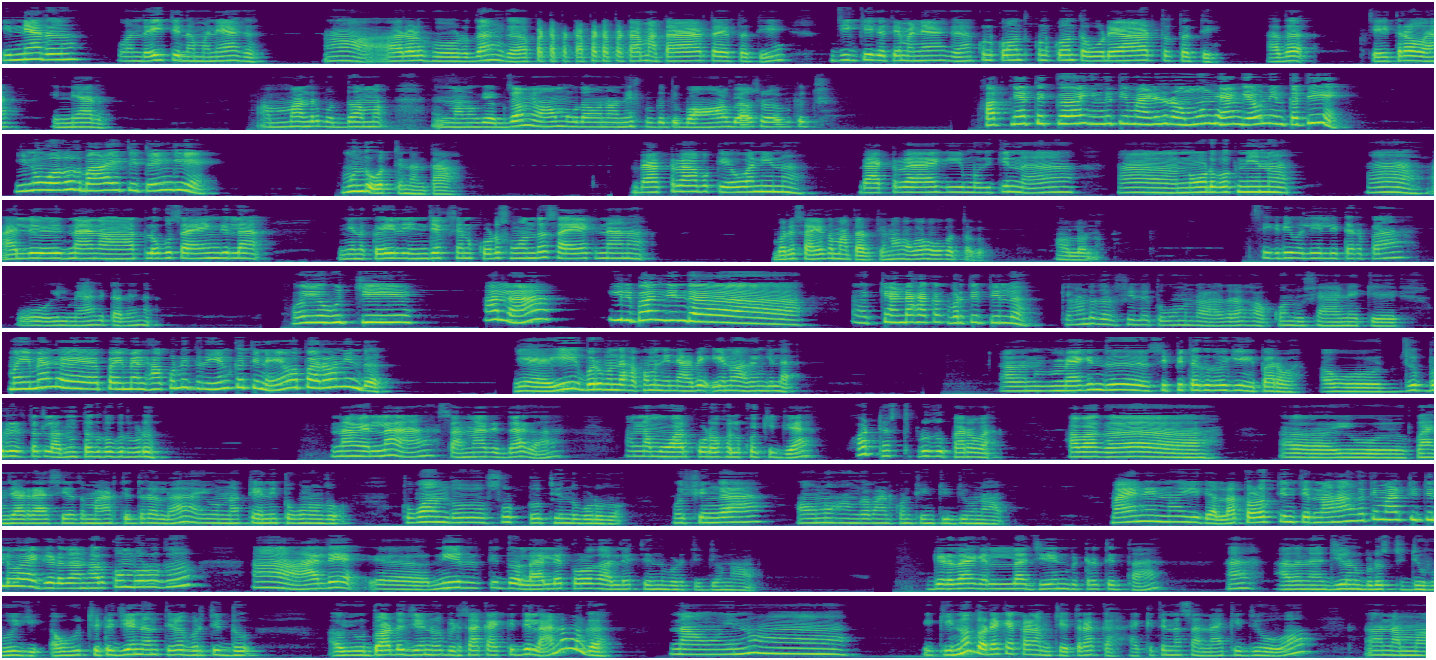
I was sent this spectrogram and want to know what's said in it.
ಇನ್ಯಾರು ಒಂದು ಐತಿ ನಮ್ಮ ಮನ್ಯಾಗ. ಹಾಂ, ಅರಳು ಹೊಡ್ದಂಗ ಪಟ ಪಟ ಪಟ ಪಟ ಮಾತಾಡ್ತಾ ಇರ್ತತಿ. ಜಿಂಕಿ ಗತಿ ಮನ್ಯಾಗ ಕುಣ್ಕೊಂತ ಕುಣ್ಕೊಂತ ಓಡಾಡ್ತಿರ್ತತಿ ಅದ ಚೈತ್ರವ ಇನ್ಯಾರು? ಅಮ್ಮ ಅಂದ್ರೆ ಮುದ್ದ ಅಮ್ಮ ನನಗೆ ಎಕ್ಸಾಮ್ ಯಾವ ಮುಗ್ದವ ನಾನು ಇಷ್ಬಿಟ್ಟತಿ ಭಾಳ ಬೇಸರ ಆಗ್ಬಿಟ್ಟೈತಿ ಹತ್ತನೇ ತಕ್ಕ ಹಿಂಗತಿ ಮಾಡಿದ್ರೆ ಮುಂದೆ ಹೆಂಗೆ ಯಾವ ನಿನ್ ಕತಿ ಇನ್ನು ಓದೋದು ಭಾಳ ಐತಿ ತಂಗಿ. ಮುಂದೆ ಓದ್ತೀನಂತ. ಡಾಕ್ಟರ್ ಆಗ್ಬೇಕು ಯವ್ವ ನೀನು. ಡಾಕ್ಟರ್ ಆಗಿ ಮುದುಕಿನ ಹಾ ನೋಡ್ಬೇಕು ನೀನು. ಹ್ಞೂ ಅಲ್ಲಿ ನಾನು ಆಟ್ಲಗೂ ಸಾಯಂಗಿಲ್ಲ. ನಿನ್ನ ಕೈಲಿ ಇಂಜೆಕ್ಷನ್ ಕೊಡಿಸ್ಕೊಂಡ ಸಾಯಕ್ಕೆ ನಾನು. ಬರೀ ಸಾಯ್ದು ಮಾತಾಡ್ತೀನ ಹೋಗ ಹೋಗತ್ತಾಗ ಅಲ್ಲನ ಸಿಗಡಿ ಒಲಿಯಲ್ಲಿ ಓ, ಇಲ್ಲಿ ಮ್ಯಾಗ ಇಟ್ಟಾರೇನ. ಅಯ್ಯೋ ಹುಚ್ಚಿ. ಅಲ್ಲ, ಇಲ್ಲಿ ಬಂದಿಂದ ಕೆಂಡ ಹಾಕಕ್ ಬರ್ತಿತ್ತಿಲ್ಲ. ಕೆಂಡ ದರ್ಶಿಲೆ ತಗೊಂಡ್ ಅದ್ರಾಗ ಹಾಕೊಂಡು ಶಾನೆಕೆ ಮೈ ಮೇಲೆ, ಪೈ ಮೇಲೆ ಹಾಕೊಂಡಿದ್ರೆ ಏನು ಕತ್ತಿನ ಯಾವ ಪರೋ ನಿಂದ. ಏ, ಈಗ ಬರು ಮುಂದೆ ಹಾಕೊಂಬಂದಿನಿ ಅವೇ ಏನೂ ಆಗಂಗಿಲ್ಲ. ಅದನ್ನ ಮ್ಯಾಗಿಂದ ಸಿಪ್ಪಿ ತೆಗೆದು ಹೋಗಿ, ಪರವ. ಅವು ಜುಬ್ರು ಇರ್ತದಲ್ಲ ಅದನ್ನ ತೆಗೆದು ಹೋಗುದು ಬಿಡು. ನಾವೆಲ್ಲ ಸಣ್ಣರಿದ್ದಾಗ ನಮ್ಮ ವಾರ ಕೂಡ ಹೊಲಕ್ಕೆ ಹೋಗಿದ್ವಿ ಹೊಟ್ಟೆ ಹಸ್ತು ಬಿಡುದು ಪರವ. ಅವಾಗ ಇವು ಗಾಂಜಾಳ ರಾಶಿ ಅದು ಮಾಡ್ತಿದ್ರಲ್ಲ ಇವನ್ನ ತೆನಿ ತಗೊಳೋದು ತಗೊಂಡು ಸುಟ್ಟು ತಿಂದು ಬಿಡೋದು. ಶೇಂಗಾ, ಅವನು ಹಂಗೆ ಮಾಡ್ಕೊಂಡು ತಿಂತಿದ್ದೀವಿ ನಾವು. ಮಾಯನೇನು ಈಗೆಲ್ಲ ತೊಳೆದು ತಿಂತೀರಿ ನಾ ಹಂಗತಿ ಮಾಡ್ತಿದ್ದಿಲ್ವ ಗಿಡದಾನ ಹರ್ಕೊಂಬರೋದು ಹಾಂ ಅಲ್ಲೇ ನೀರು ಇರ್ತಿದ್ದಲ್ಲ ಅಲ್ಲೇ ತೊಳೆದು ಅಲ್ಲೇ ತಿಂದು ಬಿಡ್ತಿದ್ವಿ ನಾವು. ಗಿಡದಾಗೆಲ್ಲ ಜೇನು ಬಿಟ್ಟಿರ್ತಿತ್ತ ಹಾಂ ಅದನ್ನ ಜೇನು ಬಿಡಿಸ್ತಿದ್ವಿ ಹೋಗಿ. ಅವು ಚಿಟ ಜೇನು ಅಂತೇಳಿ ಬರ್ತಿದ್ದು ಅವು ದೊಡ್ಡ ಜೇನು ಬಿಡ್ಸಕ್ಕೆ ಹಾಕಿದ್ದಿಲ್ಲ ನಮಗೆ. ನಾವು ಇನ್ನೂ ಈಗ ಇನ್ನೂ ದೊಡ್ಡಕ್ಕೆ ನಮ್ಮ ಚಿತ್ರಕ್ಕ. ಹಾಕಿತಿನ ಸಣ್ಣ ಹಾಕಿದ್ವು ಆ, ನಮ್ಮ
